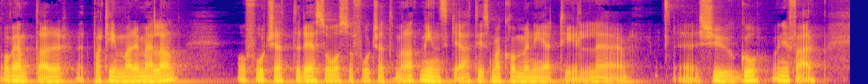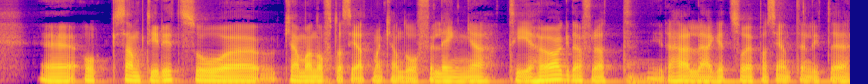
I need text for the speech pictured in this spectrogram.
och väntar ett par timmar emellan. Och fortsätter det så så fortsätter man att minska tills man kommer ner till eh, 20 ungefär. Eh, och samtidigt så eh, kan man ofta se att man kan då förlänga T-hög därför att i det här läget så är patienten lite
